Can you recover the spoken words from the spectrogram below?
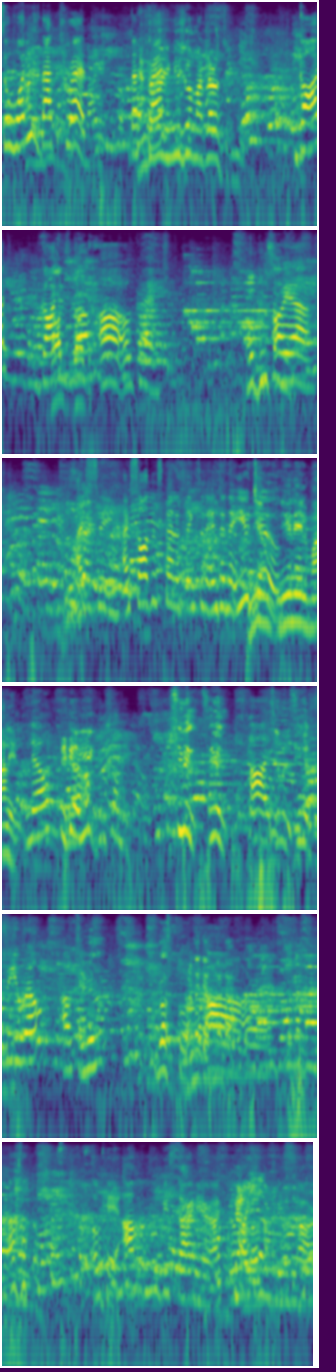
So what is that thread? That thread? English lo matladochu. God? God is God. Oh, okay. Oh, yeah. I see. I saw this kind of things in the internet. You too. No? Civil, civil. Ah, civil. Civil. Civil. Okay. Civil. Oh, Gospel. Okay, I'm a movie star here. I feel like a movie star.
